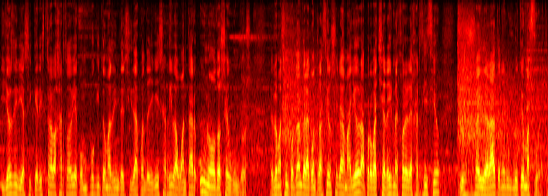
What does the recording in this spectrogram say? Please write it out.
Y yo os diría, si queréis trabajar todavía con un poquito más de intensidad, cuando lleguéis arriba, aguantar uno o dos segundos es lo más importante, la contracción será mayor, aprovecharéis mejor el y eso os ayudará a tener un glúteo más fuerte.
